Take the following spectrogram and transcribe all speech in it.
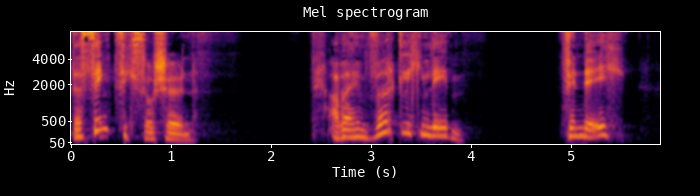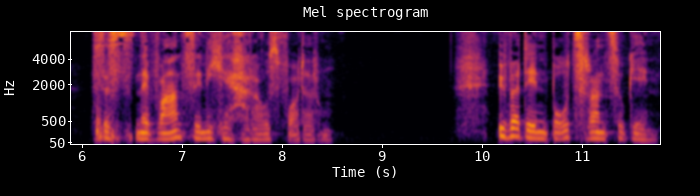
Das singt sich so schön. Aber im wirklichen Leben, finde ich, es ist eine wahnsinnige Herausforderung, über den Bootsrand zu gehen.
